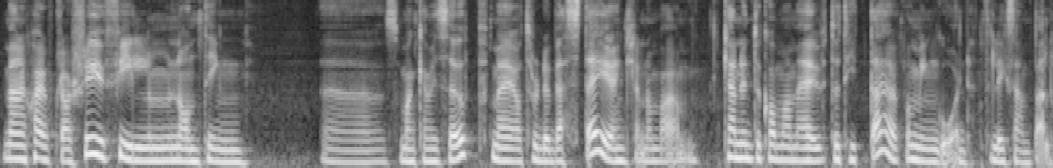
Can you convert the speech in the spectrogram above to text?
Men självklart så är ju film någonting uh, som man kan visa upp. Men jag tror det bästa är egentligen att bara, kan du inte komma med ut och titta här på min gård till exempel.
